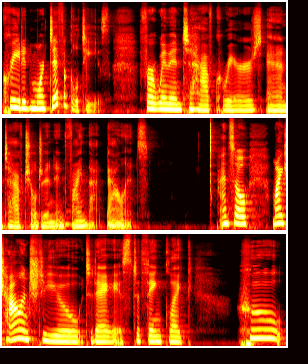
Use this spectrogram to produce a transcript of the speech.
created more difficulties for women to have careers and to have children and find that balance and so my challenge to you today is to think like who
